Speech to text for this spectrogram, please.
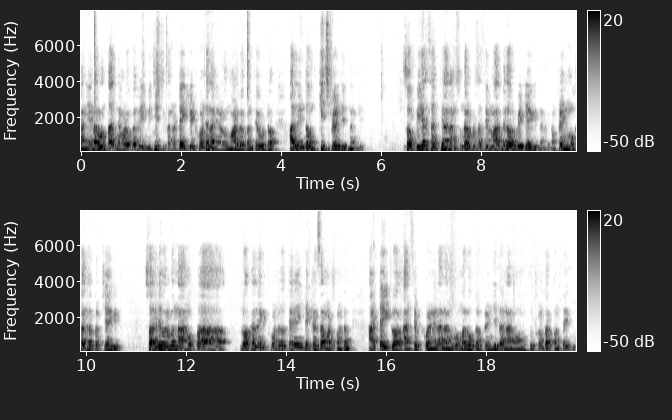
ನಾನು ಏನಾದ್ರು ಒಂದು ಸಾಧನೆ ಮಾಡ್ಬೇಕಂದ್ರೆ ಈ ಮಿಜಿಸ್ಟಿಕ್ ಅನ್ನೋ ಟೈಟ್ ಇಟ್ಕೊಂಡೆ ನಾನು ಏನಾದ್ರು ಮಾಡಬೇಕು ಅಂತ ಹೇಳ್ಬಿಟ್ಟು ಅಲ್ಲಿಂದ ಒಂದು ಕಿಚ್ ಬೆಳೆದಿದ್ದು ನನಗೆ ಸೊ ಪಿ ಎಲ್ ಸತ್ಯ, ನಾನು ಸುಂದರಪುರ ಸಿನಿಮಾ ಆದ್ಮೇಲೆ ಅವ್ರು ಭೇಟಿ ಆಗಿದ್ದು ನನಗೆ. ನಮ್ಮ ಫ್ರೆಂಡ್ ಮುಖಾಂತರ ಪರಿಚಯ ಆಗಿದ್ದು. ಸೊ ಅಲ್ಲಿವರೆಗೂ ನಾನು ಒಬ್ಬ ಲೋಕಲ್ ಆಗಿ ಇಟ್ಕೊಂಡು ತೆರೆಯಿಂದ ಹಿಂದೆ ಕೆಲಸ ಮಾಡಿಕೊಂಡು ಆ ಟೈಟ್ಲು ಆ ಕಾನ್ಸೆಪ್ಟ್ಗಳನ್ನೆಲ್ಲ ನನ್ನ ರೂಮಲ್ಲಿ ಒಬ್ಬ ಫ್ರೆಂಡ್ ಇದ್ದ ನಾನು ಅವನು ಕುತ್ಕೊಂಡು ಬರ್ಕೊಂತ ಇದ್ವಿ.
